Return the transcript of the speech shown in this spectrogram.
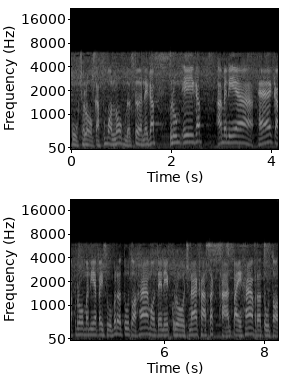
ถูกโฉลกกับฟุตบอลโลกเหลือเกินนะครับ กลุ่ม E ครับอาร์เมเนีย แพ้กับโรมาเนียไป 0 ประตูต่อ 5 มอนเตเนโกรชนะคาซัคสถานไป 5 ประตูต่อ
